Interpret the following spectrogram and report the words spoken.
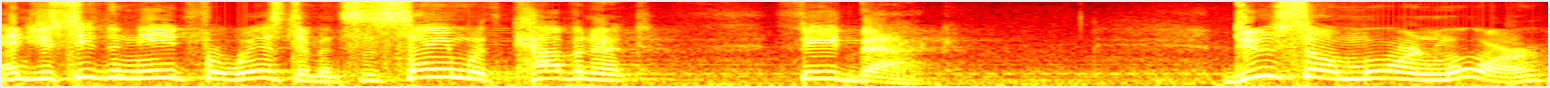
And you see the need for wisdom. It's the same with covenant feedback. Do so more and more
